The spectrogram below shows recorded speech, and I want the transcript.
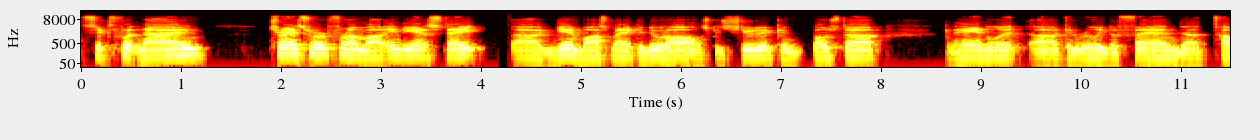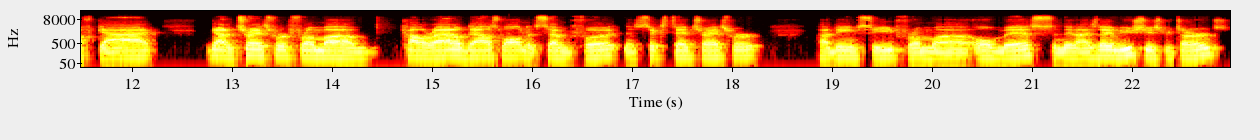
six foot nine, transfer from uh, Indiana State. Uh, again, boss man can do it all. He can shoot it, can post up, can handle it, uh, can really defend. tough guy. Got a transfer from um, Colorado, Dallas Walton at seven foot, and a 6'10 transfer, Khadim Sy from uh, Ole Miss. And then Isaiah Mucius returns.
